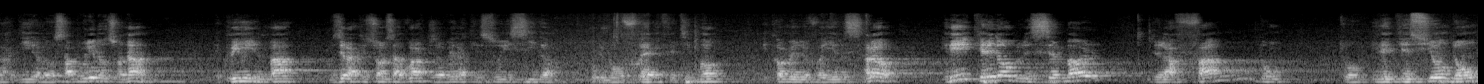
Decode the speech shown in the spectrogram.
mardi. Alors ça brûlait dans son âme. Et puis il m'a posé la question de savoir que j'avais la question ici dans, de mon frère, effectivement, et comme elle le voyait aussi. Alors, il dit quel est donc le symbole de la femme dont, il est question donc,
